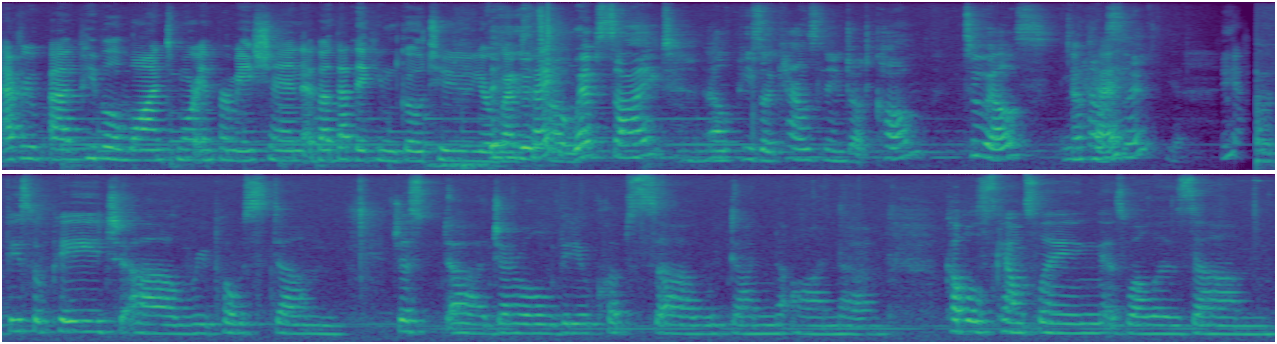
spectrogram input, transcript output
every uh, people want more information about that, they can go to your They can go to website. our website, elpizocounselling.com. Two L's in Okay. counseling. We have a Facebook page, uh, we post um, just uh, general video clips uh, we've done on um, couples counseling as well as um,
